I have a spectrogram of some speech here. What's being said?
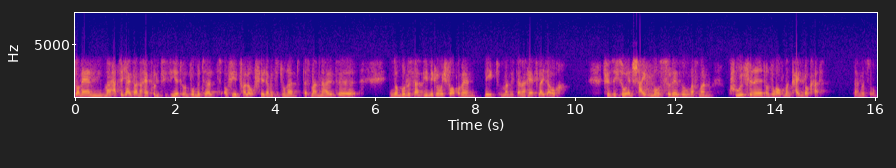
Sondern man hat sich einfach nachher politisiert und womit halt auf jeden Fall auch viel damit zu tun hat, dass man halt äh, in so einem Bundesland wie Mecklenburg-Vorpommern lebt und man sich dann nachher vielleicht auch für sich so entscheiden muss oder so, was man cool findet und worauf man keinen Bock hat. Sagen wir es so.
